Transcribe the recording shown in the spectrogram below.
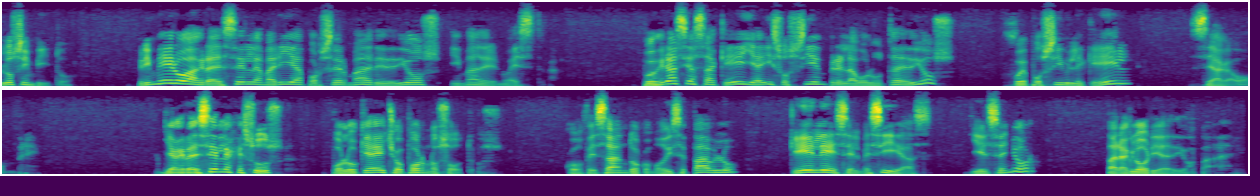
los invito, primero a agradecerle a María por ser Madre de Dios y Madre nuestra, pues gracias a que ella hizo siempre la voluntad de Dios, fue posible que Él se haga hombre. Y agradecerle a Jesús por lo que ha hecho por nosotros, confesando, como dice Pablo, que Él es el Mesías y el Señor, para gloria de Dios Padre.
